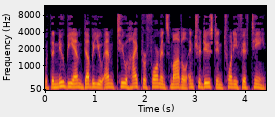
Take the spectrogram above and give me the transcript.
with the new BMW M2 high-performance model introduced in 2015.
